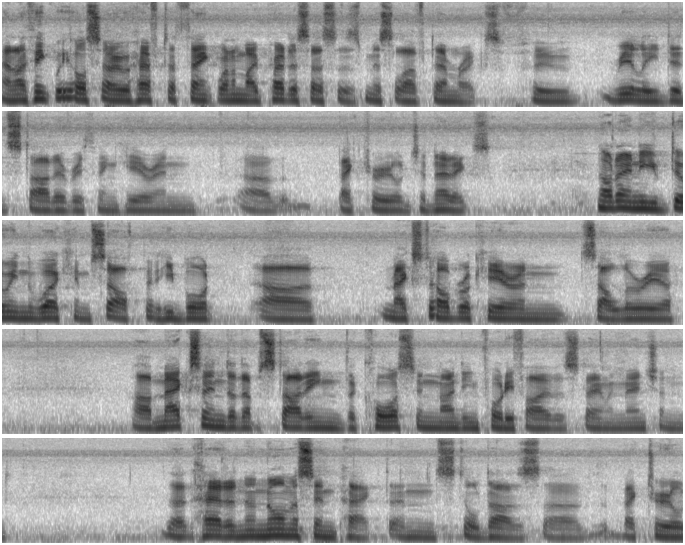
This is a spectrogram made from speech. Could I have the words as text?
And I think we also have to thank one of my predecessors, Mislav Demerec, who really did start everything here in uh, bacterial genetics. Not only doing the work himself, but he bought uh, Max Delbruck here in Sal Luria. Uh, Max ended up starting the course in 1945, as Stanley mentioned, that had an enormous impact and still does. Uh, the bacterial,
